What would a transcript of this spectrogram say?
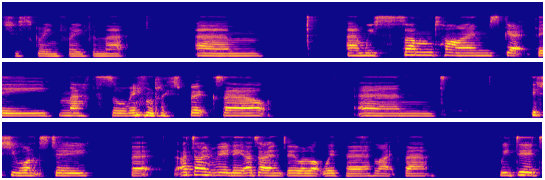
she's screen free from that. Um, and we sometimes get the maths or English books out, and if she wants to, but I don't really I don't do a lot with her like that we did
